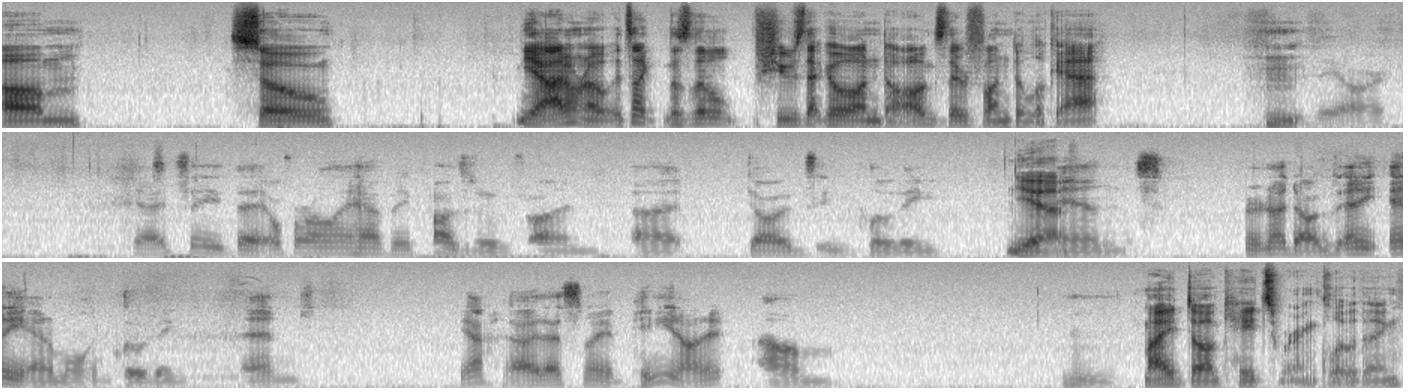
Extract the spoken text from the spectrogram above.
Um. So. Yeah, I don't know. It's like those little shoes that go on dogs. They're fun to look at. Hmm. They are. Yeah, I'd say that overall I have a positive on uh, dogs in clothing Yeah. and or not dogs, any any animal in clothing, and yeah, uh, that's my opinion on it. Um, hmm. My dog hates wearing clothing.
